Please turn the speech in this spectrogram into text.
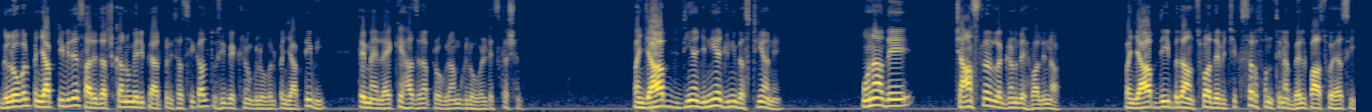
ਗਲੋਬਲ ਪੰਜਾਬ ਟੀਵੀ ਦੇ ਸਾਰੇ ਦਰਸ਼ਕਾਂ ਨੂੰ ਮੇਰੀ ਪਿਆਰ ਭਰੀ ਸਤਿ ਸ਼੍ਰੀ ਅਕਾਲ। ਤੁਸੀਂ ਵੇਖ ਰਹੇ ਹੋ ਗਲੋਬਲ ਪੰਜਾਬ ਟੀਵੀ ਤੇ ਮੈਂ ਲੈ ਕੇ ਹਾਜ਼ਰਾਂ ਪ੍ਰੋਗਰਾਮ ਗਲੋਬਲ ਡਿਸਕਸ਼ਨ। ਪੰਜਾਬ ਦੀਆਂ ਜਿੰਨੀਆਂ ਯੂਨੀਵਰਸਿਟੀਆਂ ਨੇ, ਉਹਨਾਂ ਦੇ ਚਾਂਸਲਰ ਲੱਗਣ ਦੇ ਹਵਾਲੇ ਨਾਲ ਪੰਜਾਬ ਦੀ ਵਿਧਾਨ ਸਭਾ ਦੇ ਵਿੱਚ ਇੱਕ ਸਰਬਸੰਮਤੀ ਨਾਲ ਬਿੱਲ ਪਾਸ ਹੋਇਆ ਸੀ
